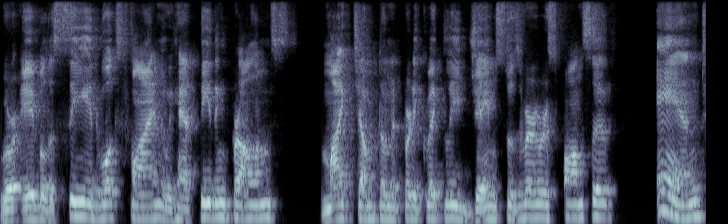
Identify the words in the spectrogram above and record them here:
We were able to see it works fine. We had teething problems. Mike jumped on it pretty quickly. James was very responsive. And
